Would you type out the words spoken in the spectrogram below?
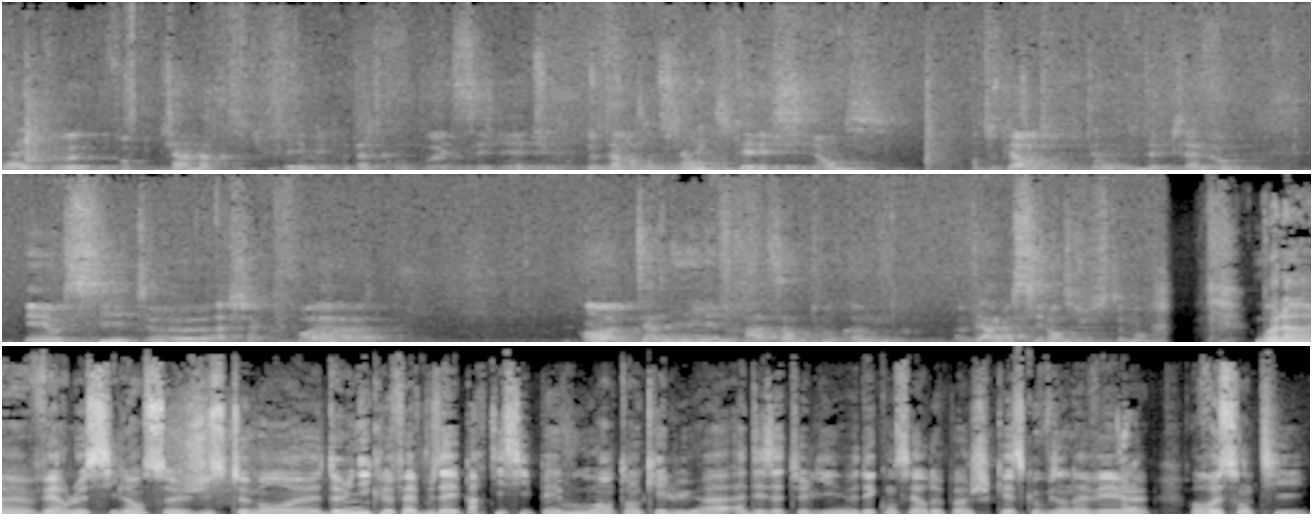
là, il, faut bien articuler, mais peut-être qu'on peut essayer notamment de bien écouter les silences, en tout cas, bien écouter le piano, et aussi de, à chaque fois, euh, en, terminer les phrases un peu comme vers le silence, justement. Voilà, euh, vers le silence justement. Euh, Dominique Lefebvre, vous avez participé, vous, en tant qu'élu, à, des ateliers, des concerts de poche. Qu'est-ce que vous en avez ressenti?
